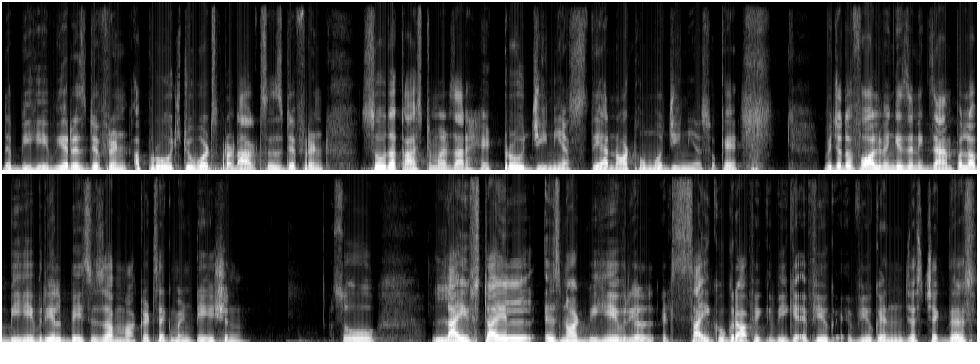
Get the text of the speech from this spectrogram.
The behavior is different. Approach towards products is different. So the customers are heterogeneous. They are not homogeneous. Okay. Which of the following is an example of behavioral basis of market segmentation? So lifestyle is not behavioral. It's psychographic. We if you, if you can just check this,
